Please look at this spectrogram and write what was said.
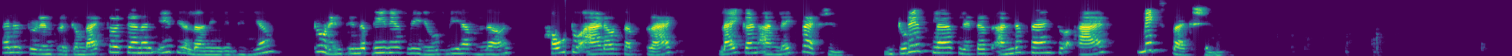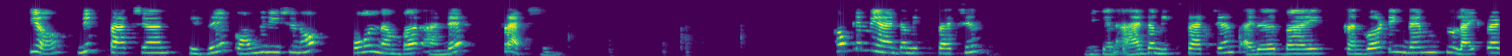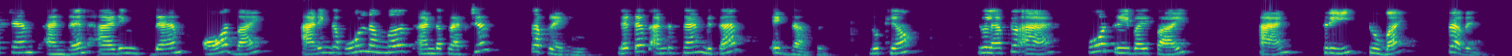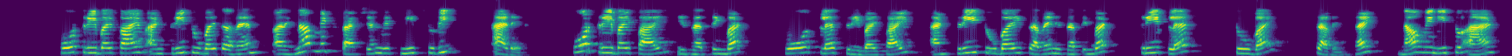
Hello students, welcome back to our channel Ace your learning with Divya. Students, in the previous videos we have learned how to add or subtract like and unlike fractions. In today's class, let us understand to add mixed fractions. Here, mixed fraction is a combination of whole number and a fraction. How can we add the mixed fractions? We can add the mixed fractions either by converting them to like fractions and then adding them or by adding the whole numbers and the fractions separately. Let us understand with an example. Look here. You will have to add 4 3 by 5 and 3 2 by 7. 4 3 by 5 and 3 2 by 7 are in a mixed fraction which needs to be added. 4 3 by 5 is nothing but 4 plus 3 by 5 and 3 2 by 7 is nothing but 3 plus 2 by 7 right. Now we need to add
